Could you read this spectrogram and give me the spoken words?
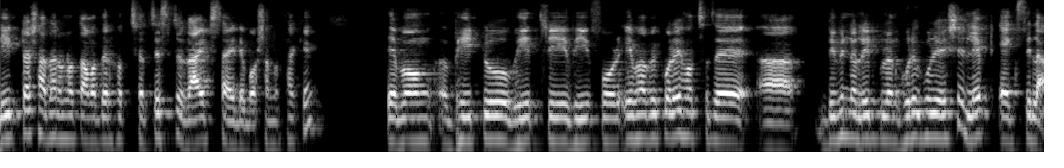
লিডটা সাধারণত আমাদের হচ্ছে চেস্টের রাইট সাইডে বসানো থাকে এবং V two V three V four এভাবে করে হচ্ছে যে বিভিন্ন লিডগুলো ঘুরে ঘুরে এসে লেফট এক্সিলা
